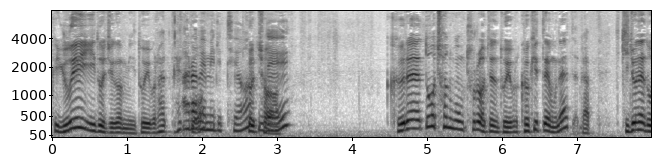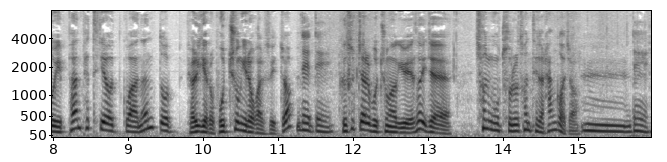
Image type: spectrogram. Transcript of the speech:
그 UAE도 지금 이 도입을 했고 아랍에미리트요. 그렇죠. 네. 그래도 천공2를 어쨌든 도입을 그렇기 때문에 그러니까 기존에 도입한 패트리엇과는 또 별개로 보충이라고 할 수 있죠. 네네. 그 숫자를 보충하기 위해서 이제 천궁투를 선택을 한 거죠. 음, 네.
